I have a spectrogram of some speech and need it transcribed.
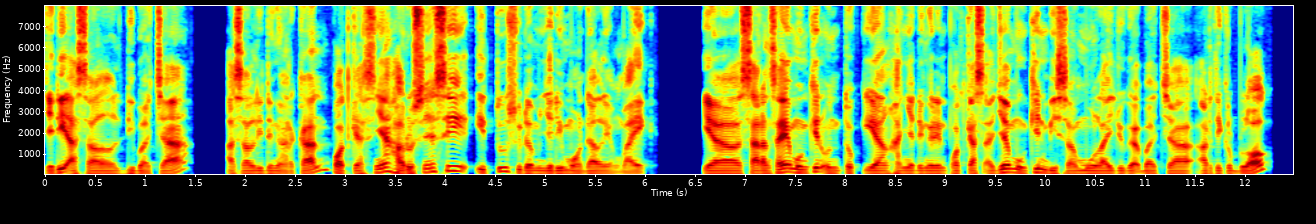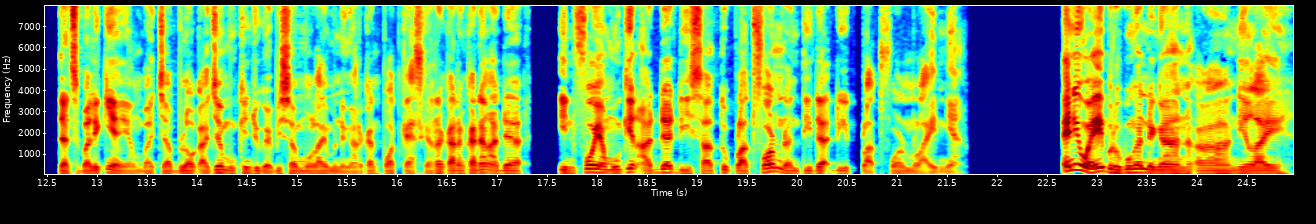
Jadi asal dibaca, asal didengarkan podcastnya harusnya sih itu sudah menjadi modal yang baik. Ya saran saya mungkin untuk yang hanya dengerin podcast aja mungkin bisa mulai juga baca artikel blog dan sebaliknya yang baca blog aja mungkin juga bisa mulai mendengarkan podcast karena kadang-kadang ada info yang mungkin ada di satu platform dan tidak di platform lainnya. Anyway, berhubungan dengan uh, nilai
